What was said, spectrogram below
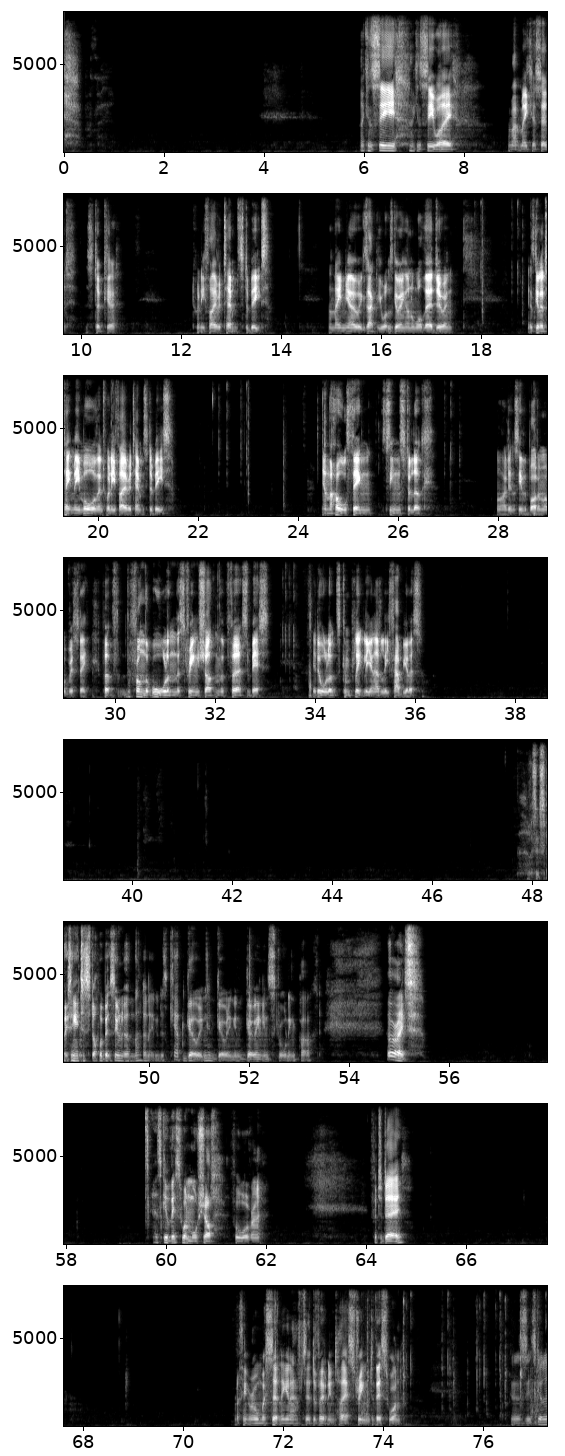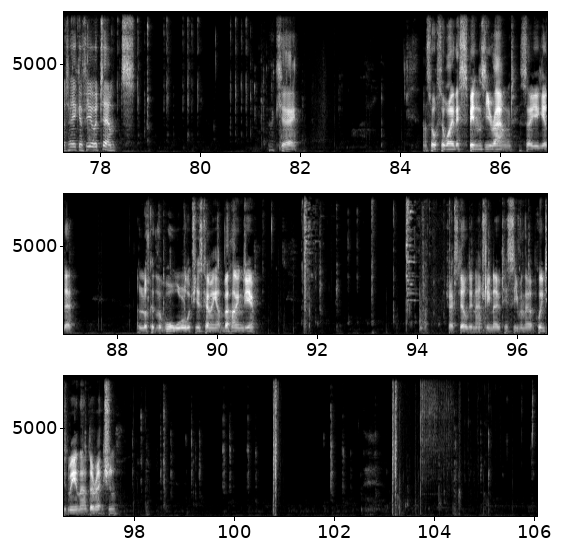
I can see, I can see why the map maker said this took uh, 25 attempts to beat. And they know exactly what's going on and what they're doing. It's going to take me more than 25 attempts to beat. And the whole thing seems to look well, I didn't see the bottom, obviously. But from the wall and the screenshot and the first bit, it all looks completely and utterly fabulous. I was expecting it to stop a bit sooner than that, and it just kept going and going and going and scrolling past. Alright, let's give this one more shot for uh, for today. I think we're almost certainly going to have to devote an entire stream to this one. Because it's going to take a few attempts. Okay. That's also why this spins you round, so you get a a look at the wall which is coming up behind you. Which I still didn't actually notice, even though it pointed me in that direction.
